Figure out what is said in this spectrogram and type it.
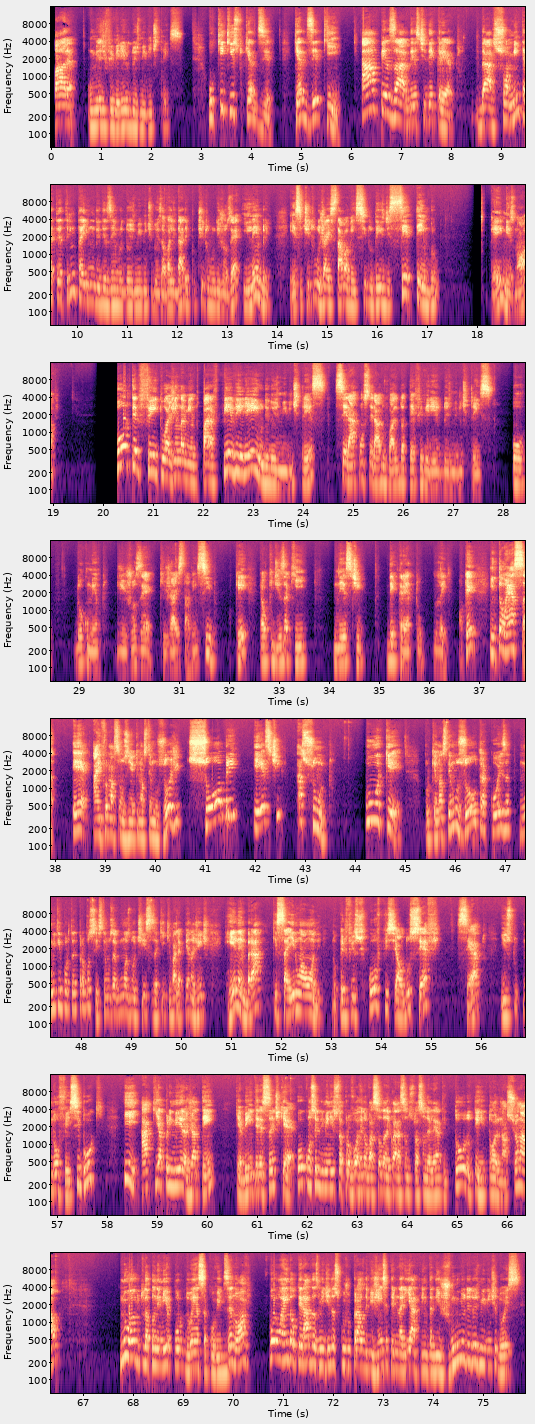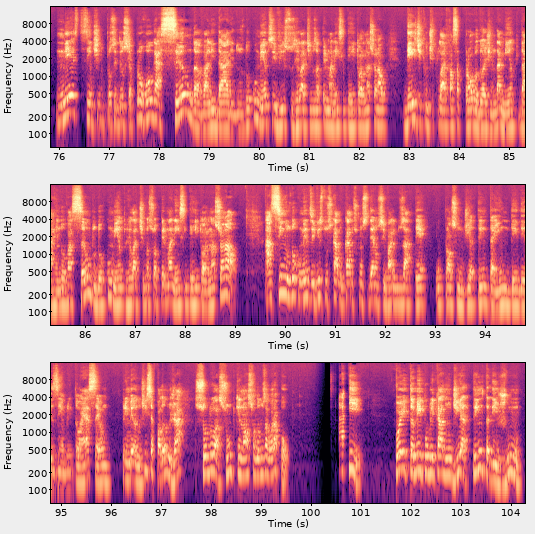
para o mês de fevereiro de 2023. O que, que isso quer dizer? Quer dizer que, apesar deste decreto dar somente até 31 de dezembro de 2022 a validade para o título de José, e lembre, esse título já estava vencido desde setembro, ok? Mês 9. Por ter feito o agendamento para fevereiro de 2023, será considerado válido até fevereiro de 2023 o documento de José, que já está vencido, ok? É o que diz aqui neste decreto-lei, ok? Então essa é a informaçãozinha que nós temos hoje sobre este assunto. Por quê? Porque nós temos outra coisa muito importante para vocês. Temos algumas notícias aqui que vale a pena a gente relembrar que saíram aonde? No perfil oficial do CEF, certo? Isto no Facebook. E aqui a primeira já tem, que é bem interessante, que é o Conselho de Ministros aprovou a renovação da declaração de situação de alerta em todo o território nacional. No âmbito da pandemia por doença Covid-19, foram ainda alteradas medidas cujo prazo de vigência terminaria a 30 de junho de 2022. Neste sentido, procedeu-se à prorrogação da validade dos documentos e vistos relativos à permanência em território nacional, desde que o titular faça prova do agendamento da renovação do documento relativo à sua permanência em território nacional. Assim, os documentos e vistos caducados consideram-se válidos até o próximo dia 31 de dezembro. Então, essa é a primeira notícia falando já sobre o assunto que nós falamos agora há pouco. Aqui foi também publicado no dia 30 de junho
